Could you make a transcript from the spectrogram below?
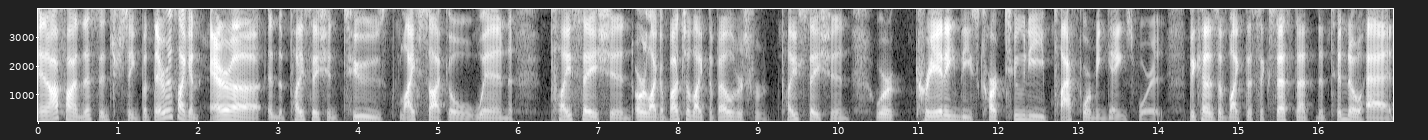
and I find this interesting, but there was like an era in the PlayStation 2's life cycle when PlayStation or like a bunch of like developers for PlayStation were creating these cartoony platforming games for it because of like the success that Nintendo had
